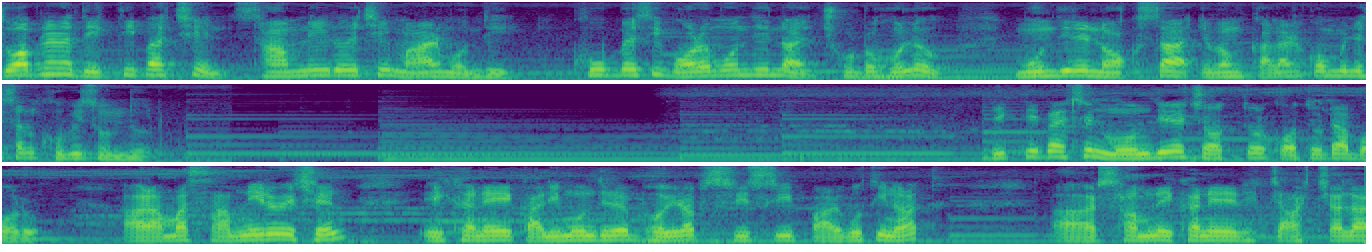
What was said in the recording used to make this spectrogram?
তো আপনারা দেখতেই পাচ্ছেন, সামনেই রয়েছে মার মন্দির। খুব বেশি বড় মন্দির নয়, ছোট হলেও মন্দিরের নকশা এবং কালার কম্বিনেশন খুবই সুন্দর। দেখতেই পাচ্ছেন মন্দিরের চত্বর কতটা বড়। আর আমার সামনে রয়েছেন, এখানে কালী মন্দিরের ভৈরব শ্রী শ্রী পার্বতীনাথ। আর সামনে এখানে চারচালা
